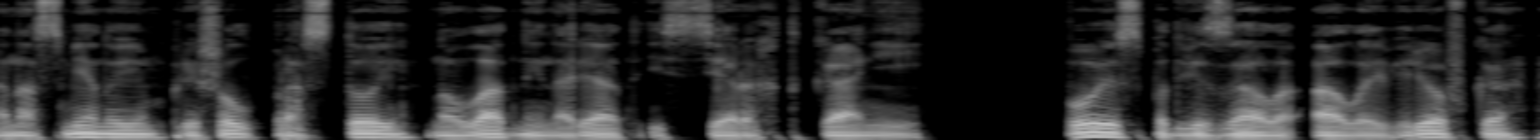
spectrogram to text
а на смену им пришел простой, но ладный наряд из серых тканей. Пояс подвязала алая веревка,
